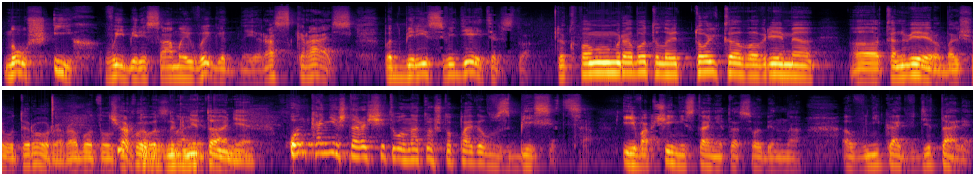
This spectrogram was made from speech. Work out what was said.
Но уж их выбери самые выгодные, раскрась, подбери свидетельства. Только, по-моему, работало это только во время а, конвейера большого террора, работало Черт такое вот знает. нагнетание. Он, конечно, рассчитывал на то, что Павел взбесится. и вообще не станет особенно вникать в детали.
